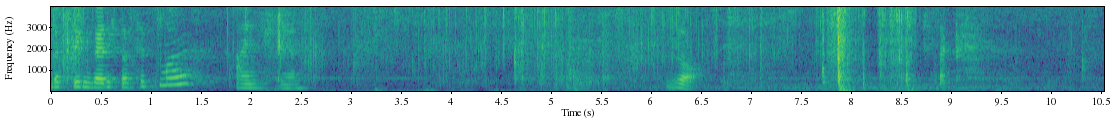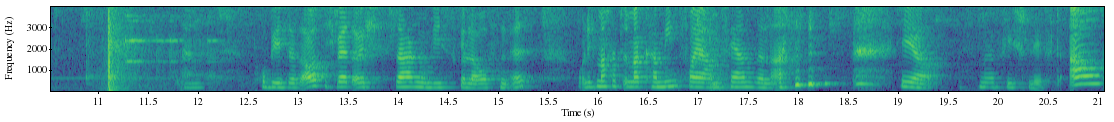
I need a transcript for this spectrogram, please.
Deswegen werde ich das jetzt mal einfrieren. So. Zack. Dann probiere ich das aus. Ich werde euch sagen, wie es gelaufen ist. Und ich mache jetzt immer Kaminfeuer am Fernsehen an. ja, Smurfy schläft auch.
